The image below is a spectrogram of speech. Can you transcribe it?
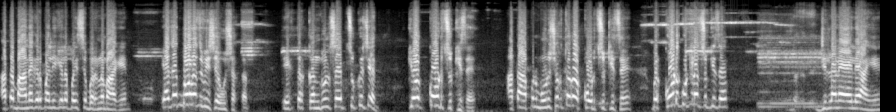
आता महानगरपालिकेला पैसे भरणं भाग आहे. याच्यात दोनच विषय होऊ शकतात. एक तर कंदूल साहेब चुकीचे आहेत किंवा कोड चुकीचं आहे. आता आपण म्हणू शकतो का कोड चुकीचं आहे? बरं कोड कुठलं चुकीचं आहे? जिल्हा न्यायालय आहे.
